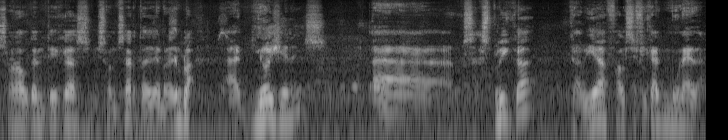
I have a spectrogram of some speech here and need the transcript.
Són autèntiques i són certes. Per exemple, a Diògenes eh, s'explica que havia falsificat moneda.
